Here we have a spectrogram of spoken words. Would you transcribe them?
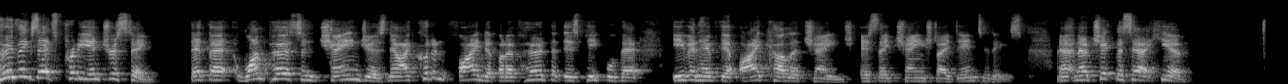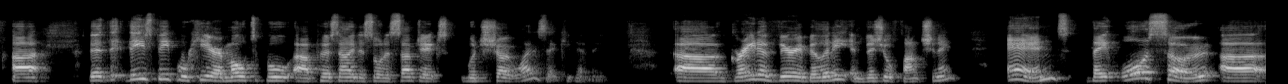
who thinks that's pretty interesting? That that one person changes. Now, I couldn't find it, but I've heard that there's people that even have their eye color change as they changed identities. Now, now check this out here. Uh, the, the, these people here, multiple uh, personality disorder subjects would show, why does that keep happening? Uh, greater variability in visual functioning. And they also uh,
